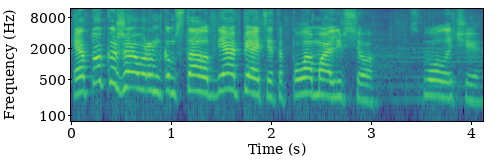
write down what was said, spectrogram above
Я только жаворонком стала, мне опять это поломали все. Сволочи.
